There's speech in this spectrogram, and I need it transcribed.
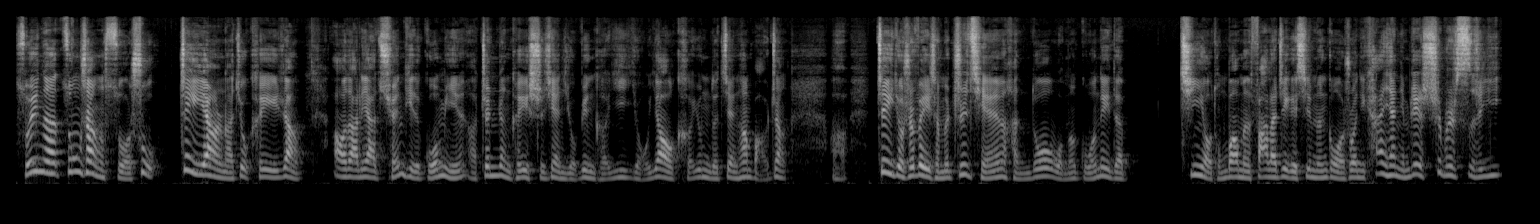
所以呢，综上所述，这样呢就可以让澳大利亚全体的国民啊，真正可以实现有病可医、有药可用的健康保证啊。这就是为什么之前很多我们国内的亲友同胞们发了这个新闻跟我说：“你看一下你们这是不是四十一？”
